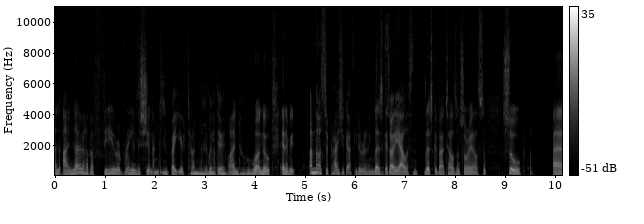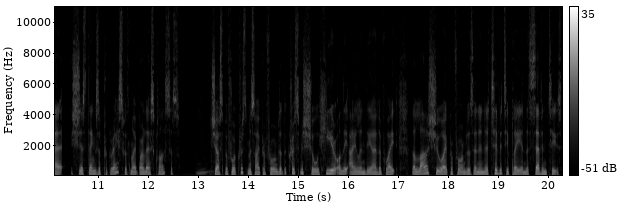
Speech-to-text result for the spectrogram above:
And I now have a fear of running I machines. didn't bite your tongue way down. I know, I know. Anyway, I'm not surprised you got a fear of running. Let's get- Sorry, Alison. let's get back to Alison. Sorry, Alison. So, uh, she says things have progressed with my burlesque classes. Mm-hmm. Just before Christmas, I performed at the Christmas show here on the island, the Isle of Wight. The last show I performed was in a nativity play in the 70s.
